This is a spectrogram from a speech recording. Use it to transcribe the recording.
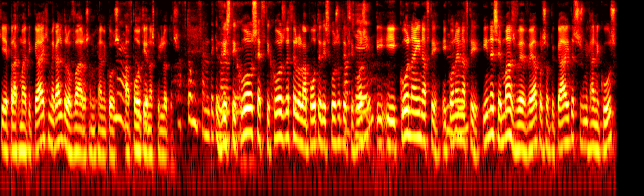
και πραγματικά έχει μεγαλύτερο βάρος ο μηχανικός ναι, από ότι ένας πιλότος. Αυτό μου φαίνεται και Δυστυχώς, ευτυχώς, δεν θέλω να πω ούτε δυστυχώς ούτε ευτυχώς. Η, η, εικόνα είναι αυτή. Η εικονα είναι αυτή. Είναι σε εμάς βέβαια προσωπικά, είτε στους μηχανικούς,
